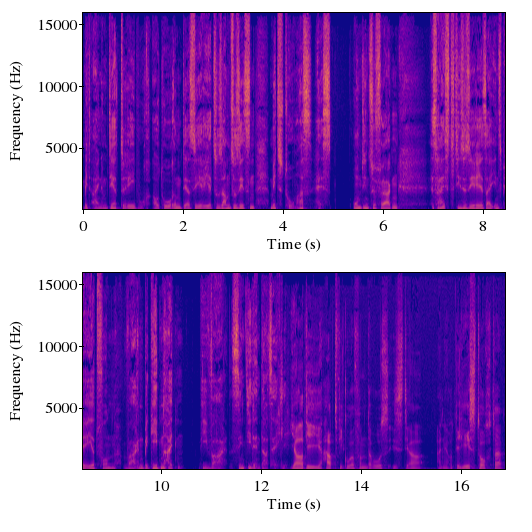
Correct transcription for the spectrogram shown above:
mit einem der Drehbuchautoren der Serie zusammenzusitzen, mit Thomas Hess. Und ihn zu fragen, es heißt, diese Serie sei inspiriert von wahren Begebenheiten. Wie wahr sind die denn tatsächlich? Ja, die Hauptfigur von Davos ist ja eine Hotelierstochter,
